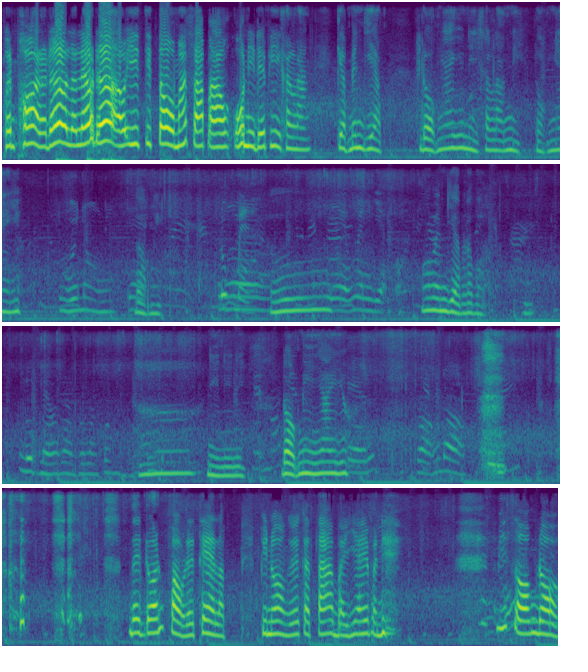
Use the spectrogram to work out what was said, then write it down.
พิ่นพ่อแล้วเด้อแล้วแล้วเด้อเอาอีติโตมาซับเอาโอ้นี่เด้พี่ข้างหลังเก็บแม่นเหยียบ ดอกใหญ่อยู่นี่ข้างหลังนี่ ดอกใหญ่อยู่โอ้ยน้องนี่ดอกนี่ลูกแม่ เหยียบแล้วบ่ลูกแมวสามพลังก้นอ่านี่นี่นี่ดอกนี่ใหญ่อยู่แขนสองดอก ได้ดอนเป่าได้แท้ล่ะพี่น้องเอ้ยกระตาใบใหญ่ปานนี้ มีสองดอก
